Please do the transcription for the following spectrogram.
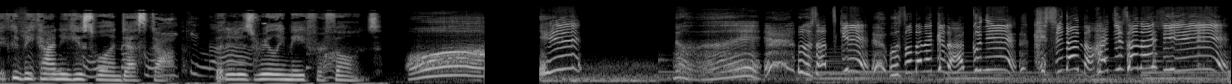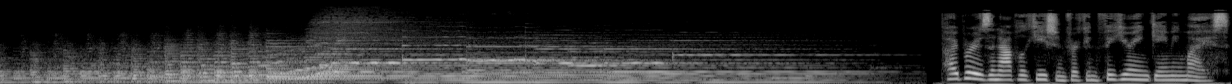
It could be kinda useful in desktop, but it is really made for phones. Piper is an application for configuring gaming mice,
